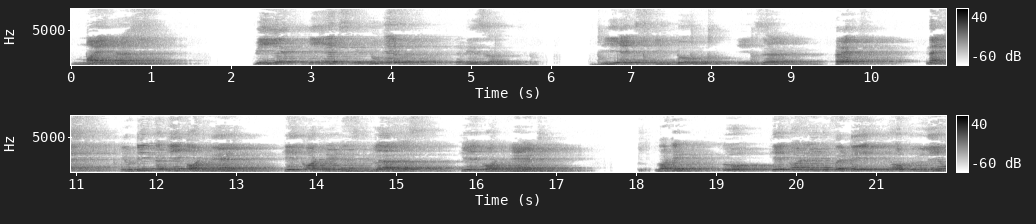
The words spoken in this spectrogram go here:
minus bx bx into az that is uh, bx into az. Correct? Next, you take a k coordinate. k coordinate is plus k coordinate. Got it? So, k coordinate if I take, you have to leave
